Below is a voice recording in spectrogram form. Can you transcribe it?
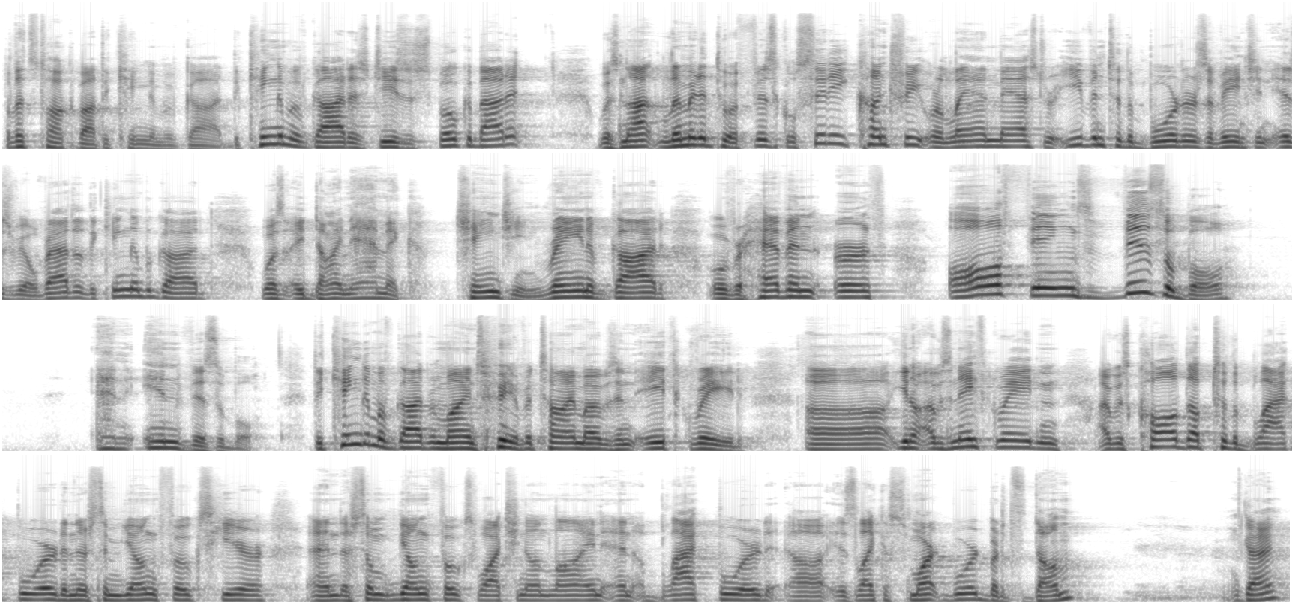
But let's talk about the kingdom of God. The kingdom of God, as Jesus spoke about it, was not limited to a physical city, country, or landmass, or even to the borders of ancient Israel. Rather, the kingdom of God was a dynamic, changing reign of God over heaven, earth, all things visible and invisible. The kingdom of God reminds me of a time I was in eighth grade. Uh, you know, I was in eighth grade and I was called up to the blackboard, and there's some young folks here, and there's some young folks watching online, and a blackboard uh, is like a smart board, but it's dumb okay?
